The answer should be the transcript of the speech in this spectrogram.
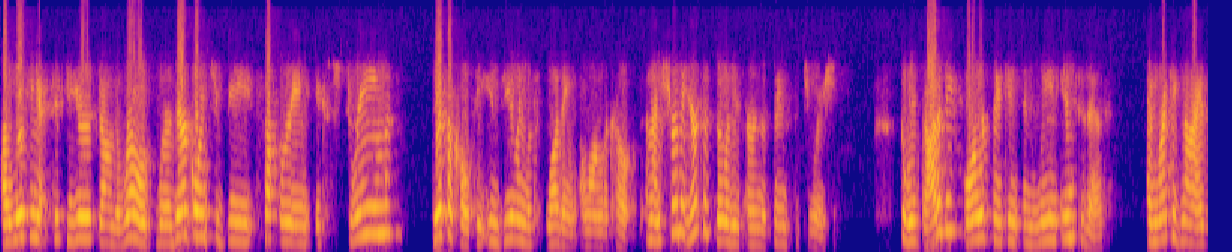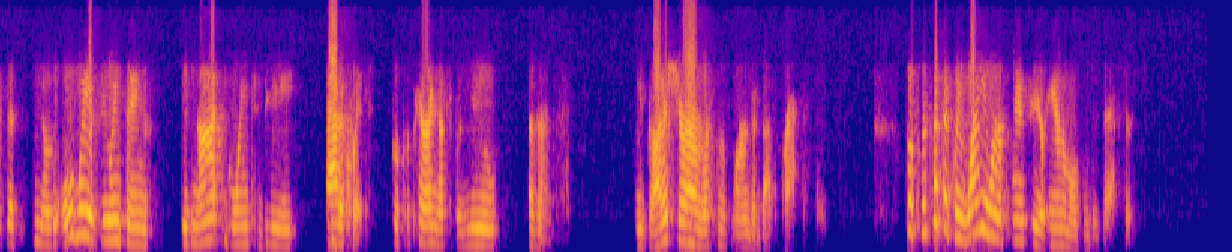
are looking at 50 years down the road where they're going to be suffering extreme difficulty in dealing with flooding along the coast. And I'm sure that your facilities are in the same situation. So we've got to be forward thinking and lean into this and recognize that, you know, the old way of doing things is not going to be adequate for preparing us for new events. We've got to share our lessons learned and best practices. So specifically, why do you want to plan for your animals in disasters?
